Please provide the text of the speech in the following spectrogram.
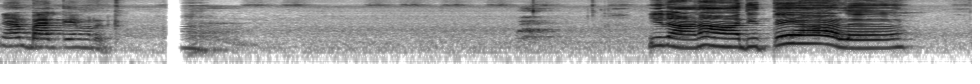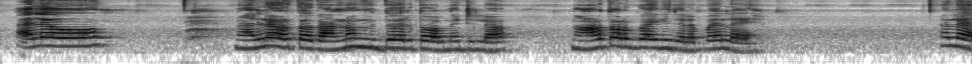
ഞാൻ ബാക്ക് ക്യാമറ എടുക്കാം. ഇതാണ് ആദ്യത്തെ ആൾ. ഹലോ? നല്ല ഉറക്കോ. കണ്ണൊന്നും ഇതുവരെ തുറന്നിട്ടില്ല. നാളെ തുറക്കുമായിരിക്കും ചിലപ്പോൾ അല്ലേ? അല്ലേ?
